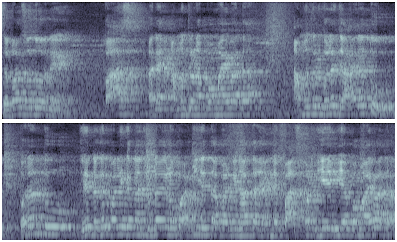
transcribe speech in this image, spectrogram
સભાસદોને પાસ અને આમંત્રણ આપવામાં આવ્યા હતા. આમંત્રણ ભલે જાહેર હતું, પરંતુ જે નગરપાલિકાના ચૂંટાયેલો ભારતીય જનતા પાર્ટીના હતા, એમને પાસ પણ વીઆઈપી આપવામાં આવ્યા હતા.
